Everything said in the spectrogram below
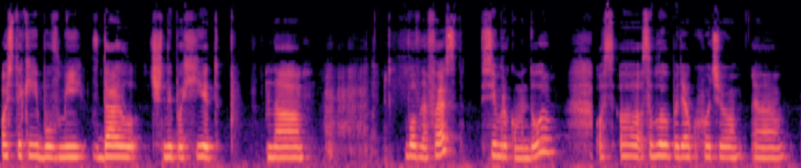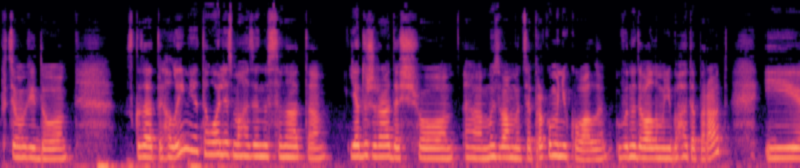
ось такий був мій вдалечний похід на Вовнафест. Всім рекомендую. Е, особливу подяку хочу е, в цьому відео сказати Галині та Олі з магазину Соната. Я дуже рада, що е, ми з вами це прокомунікували. Ви надавали мені багато порад, і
